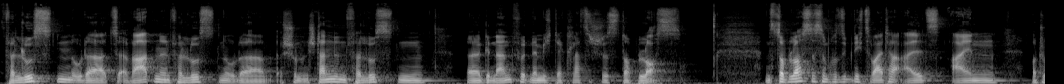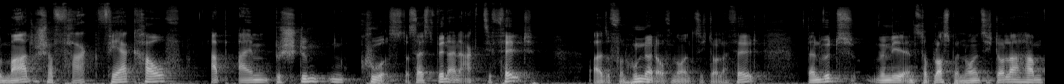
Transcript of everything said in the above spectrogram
Verlusten oder zu erwartenden Verlusten oder schon entstandenen Verlusten äh, genannt wird, nämlich der klassische Stop-Loss. Ein Stop-Loss ist im Prinzip nichts weiter als ein automatischer Verkauf ab einem bestimmten Kurs. Das heißt, wenn eine Aktie fällt, also von 100 auf 90 Dollar fällt, dann wird, wenn wir einen Stop-Loss bei 90 Dollar haben,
